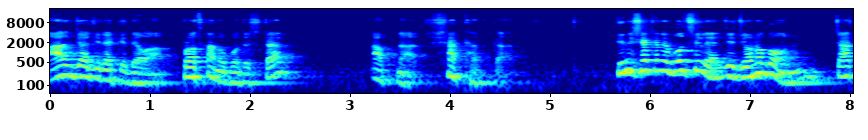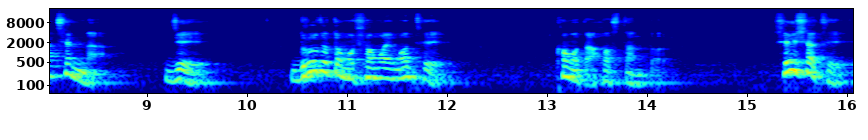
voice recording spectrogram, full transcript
আল জাজিরাকে দেওয়া প্রধান উপদেষ্টার আপনার সাক্ষাৎকার। তিনি সেখানে বলছিলেন যে জনগণ চাচ্ছেন না যে দ্রুততম সময়ের মধ্যে ক্ষমতা হস্তান্তর। সেই সাথে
